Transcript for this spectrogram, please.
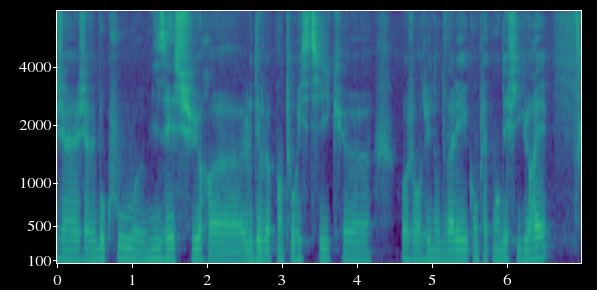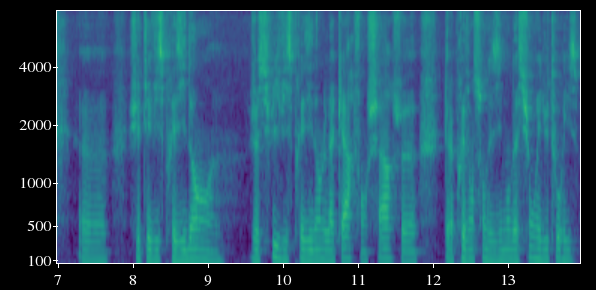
j'avais beaucoup euh, misé sur euh, le développement touristique. Euh, aujourd'hui, notre vallée est complètement défigurée. J'étais vice-président, je suis vice-président de la CARF en charge de la prévention des inondations et du tourisme.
